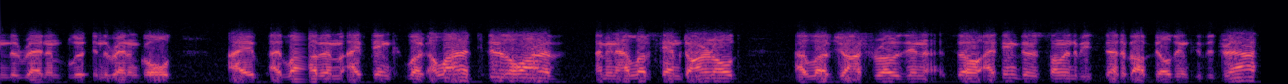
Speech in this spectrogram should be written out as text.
in the red and blue in the red and gold. I I love him. I think look a lot of there's a lot of I mean I love Sam Darnold. I love Josh Rosen. So I think there's something to be said about building through the draft.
